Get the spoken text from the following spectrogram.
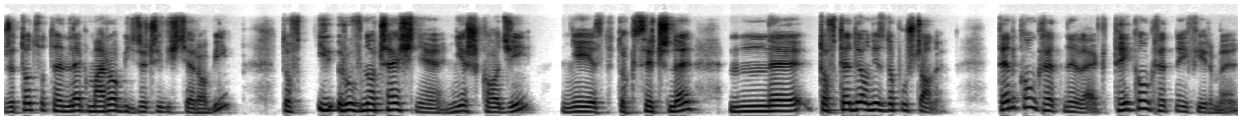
że to, co ten lek ma robić, rzeczywiście robi, to w, i równocześnie nie szkodzi, nie jest toksyczny, mm, to wtedy on jest dopuszczony ten konkretny lek tej konkretnej firmy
